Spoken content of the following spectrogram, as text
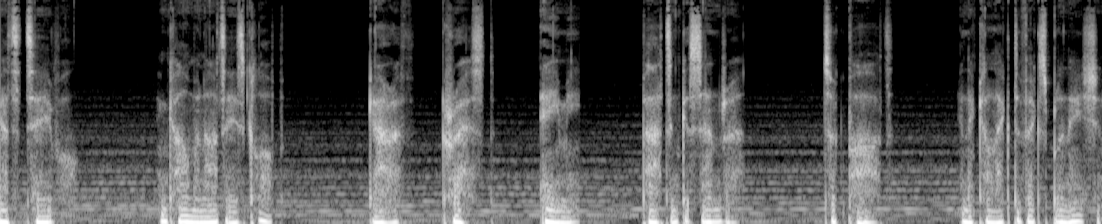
at a table in Carmenate's club, Gareth, Crest, Amy, Pat, and Cassandra took part in a collective explanation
